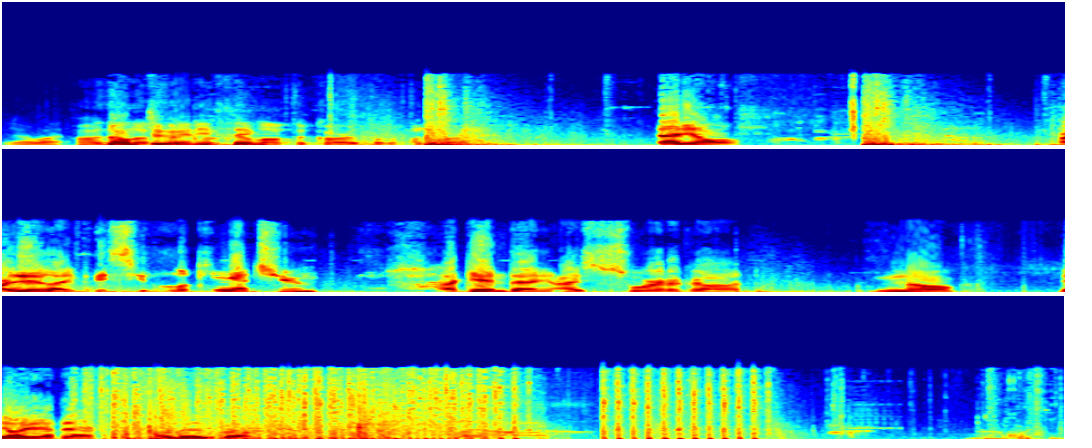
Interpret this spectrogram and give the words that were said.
You know what? Oh, Don't do the car- They anything. left the card, they left the card. Daniel. Are they like? Is he looking at you? Again, Daniel. I swear to God. No. Oh yeah, there. Oh, there you go. Fucking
